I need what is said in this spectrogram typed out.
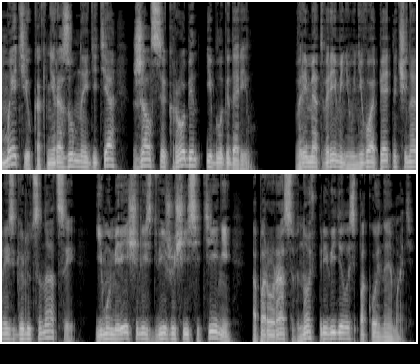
Мэтью, как неразумное дитя, жался к Робин и благодарил. Время от времени у него опять начинались галлюцинации, ему мерещились движущиеся тени, а пару раз вновь привиделась покойная мать.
